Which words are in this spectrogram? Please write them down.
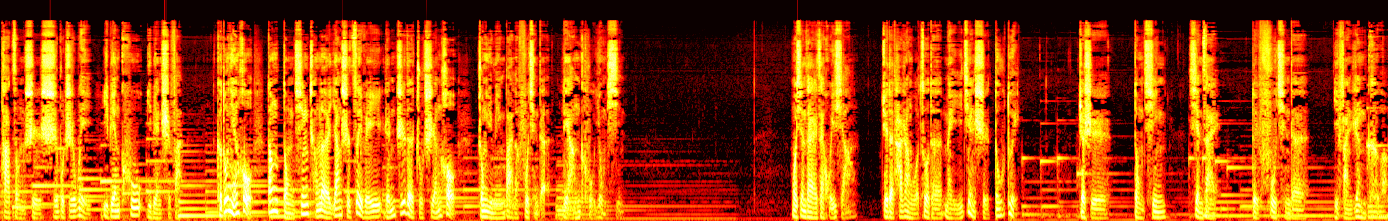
他总是食不知味，一边哭一边吃饭。可多年后，当董卿成了央视最为人知的主持人后，终于明白了父亲的良苦用心。我现在在回想，觉得他让我做的每一件事都对。这是董卿现在对父亲的一番认可。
